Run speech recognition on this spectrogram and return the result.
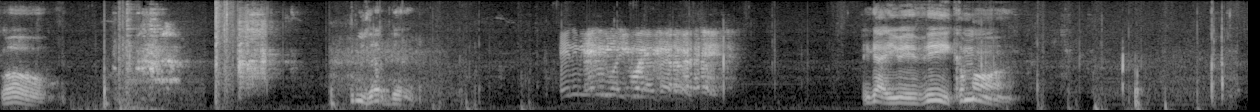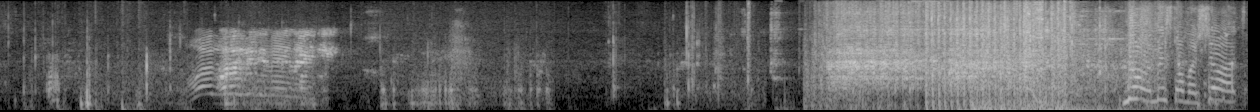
Whoa. Who's up there? Enemy UAV overhead. They got UAV. Come on. One minute remaining. No, I missed all my shots.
